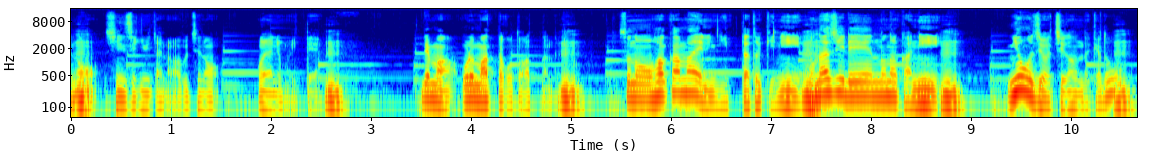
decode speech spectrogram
の親戚みたいなのがうちの親にもいて、うん。で、まあ、俺も会ったことあったんだけど、うん。そのお墓参りに行った時に、うん同じ霊園の中に、うん。名字は違うんだけど、うん。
